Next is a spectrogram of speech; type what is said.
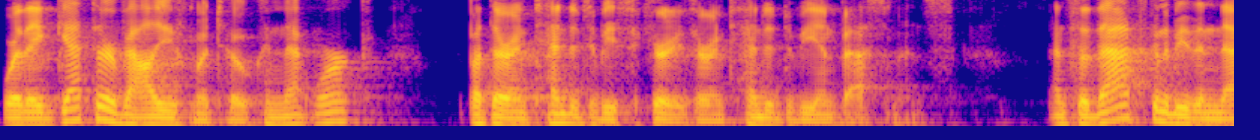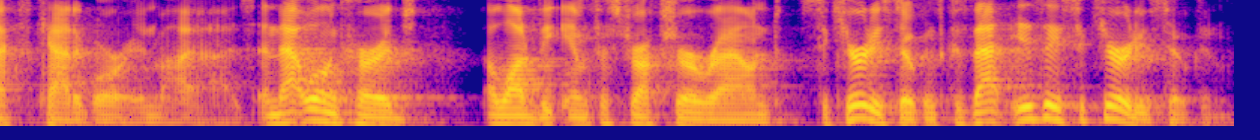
where they get their value from a token network, but they're intended to be securities. They're intended to be investments. And so that's going to be the next category in my eyes. And that will encourage a lot of the infrastructure around securities tokens, because that is a securities token.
